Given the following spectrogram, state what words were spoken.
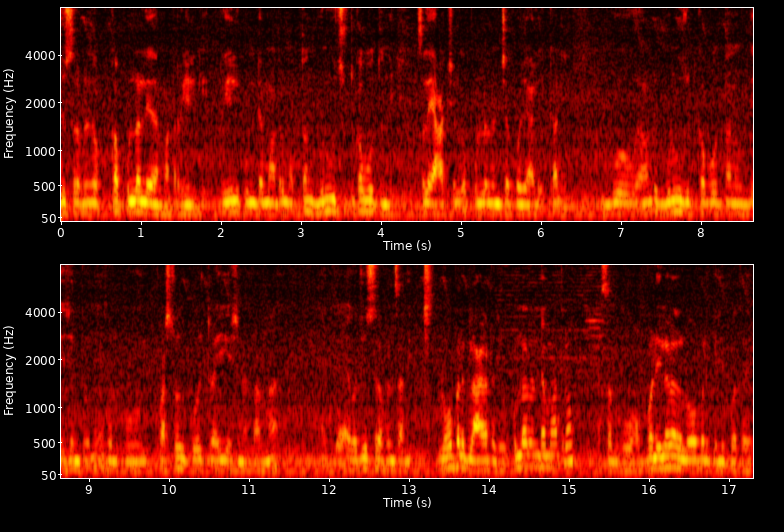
చూస్తారు ఫ్రెండ్స్ ఒక్క పుల్ల లేదనమాట రీల్కి. రీల్కి ఉంటే మాత్రం మొత్తం గునుగు చుట్టుకపోతుంది. అసలు యాక్చువల్గా పుల్ల నుంచే కొయ్యాలి కానీ గు అంటే గునుగు చుట్టుకపోతున్న ఉద్దేశంతో అసలు ఫస్ట్ రోజు పోయి ట్రై చేసినట్టు అన్న. అయితే అవి చూస్తారు ఫ్రెండ్స్ అది లోపలికి లాగట్లేదు పుల్లలు ఉంటే మాత్రం అసలు అవ్వలీలలో లోపలికి వెళ్ళిపోతుంది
